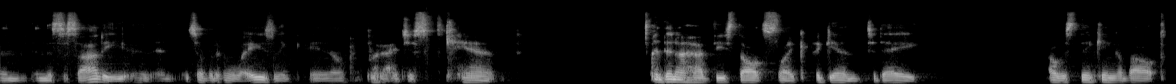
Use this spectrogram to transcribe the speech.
in, in this society in, in several different ways, and you know, but I just can't and then I have these thoughts like again today. I was thinking about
